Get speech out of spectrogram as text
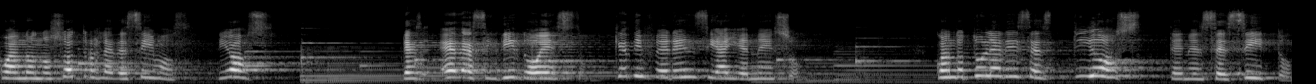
cuando nosotros le decimos, Dios, he decidido esto? ¿Qué diferencia hay en eso? Cuando tú le dices, Dios, te necesito,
